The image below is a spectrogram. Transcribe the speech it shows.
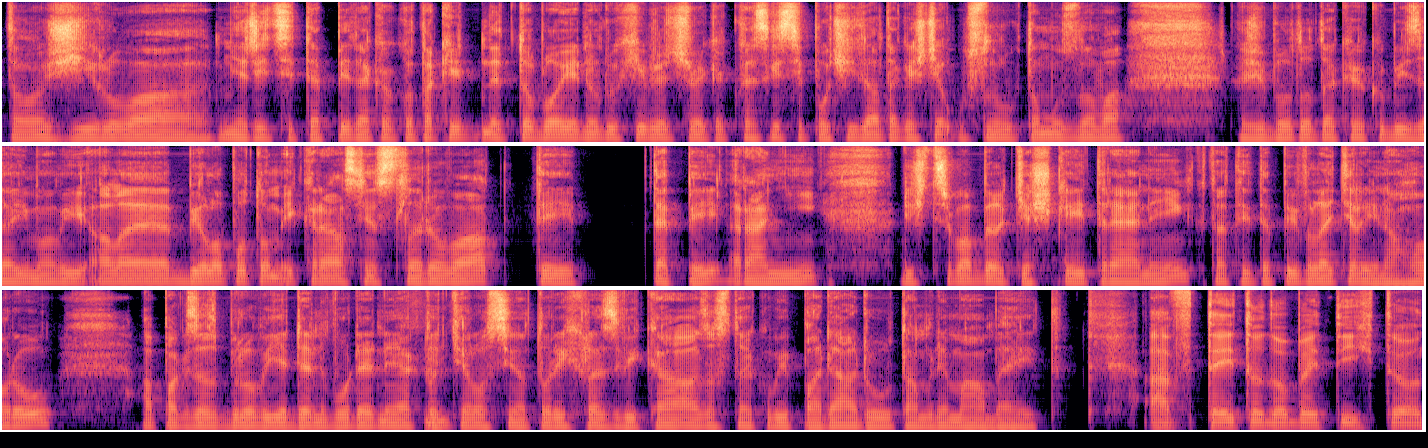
to žílu a měřit si tepy, tak jako taky to bylo jednoduché, že člověk jak si počítal, tak ještě usnul k tomu znova, takže bylo to tak jakoby zajímavý, ale bylo potom i krásně sledovat ty tepy raní, když třeba byl těžký trénink, tak ty tepy vyletěly nahoru a pak zase bylo vidět den den, jak to hmm. tělo si na to rychle zvyká a zase to jakoby padá dolů tam, kde má být. A v této době týchto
